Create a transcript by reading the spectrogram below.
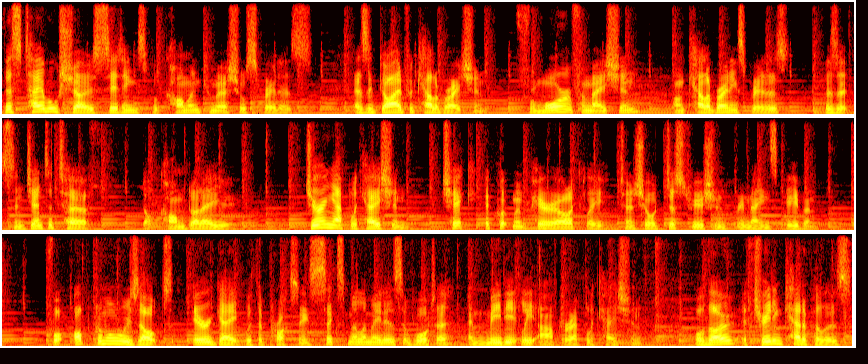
This table shows settings for common commercial spreaders as a guide for calibration for more information on calibrating spreaders, visit syngentaturf.com.au. During application, check equipment periodically to ensure distribution remains even. For optimal results, irrigate with approximately 6 millimeters of water immediately after application. Although, if treating caterpillars,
